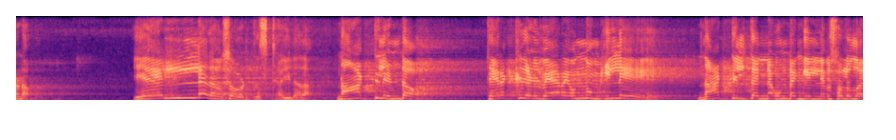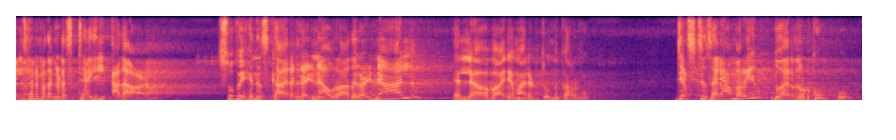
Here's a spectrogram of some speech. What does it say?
കണ്ടോ? എല്ലാ ദിവസവും അവിടുത്തെ സ്റ്റൈൽ അതാ. നാട്ടിലുണ്ടോ? തിരക്കുകൾ വേറെ ഒന്നും ഇല്ലേ? നാട്ടിൽ തന്നെ ഉണ്ടെങ്കിൽ നബി സല്ലല്ലാഹു അലൈഹി വസല്ലം തങ്ങളുടെ സ്റ്റൈൽ അതാണ്. സുബിഹ നിസ്കാരം കഴിഞ്ഞ ഔറാദ് കഴിഞ്ഞാൽ എല്ലാ ഭാര്യമാരടുത്തും ഒന്ന് കറങ്ങും. ജസ്റ്റ് സലാം പറയും ദ്വാരം കൊടുക്കും പോവും.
